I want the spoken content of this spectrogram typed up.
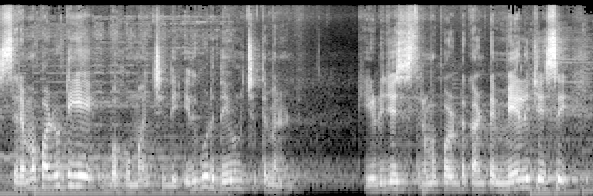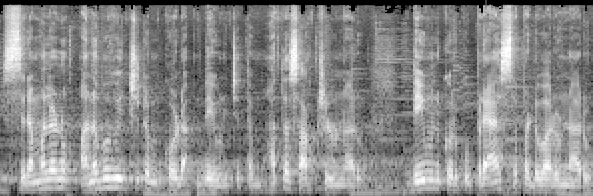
శ్రమపడుటయే బహు మంచిది. ఇది కూడా దేవుని చిత్తమేనండి. కీడు చేసి శ్రమపడుట కంటే మేలు చేసి శ్రమలను అనుభవించటం కూడా దేవుని చిత్తం. హత సాక్షులు ఉన్నారు దేవుని కొరకు ప్రయాసపడ్డవారు ఉన్నారు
